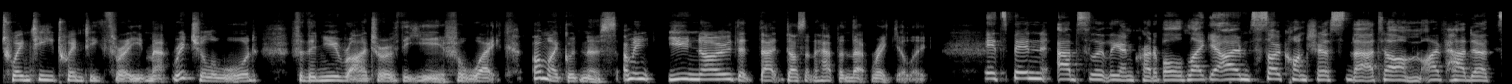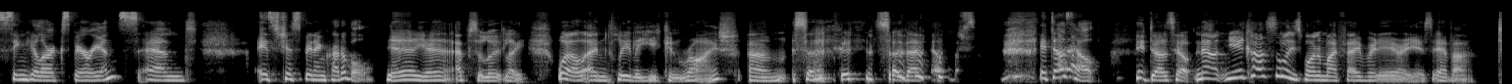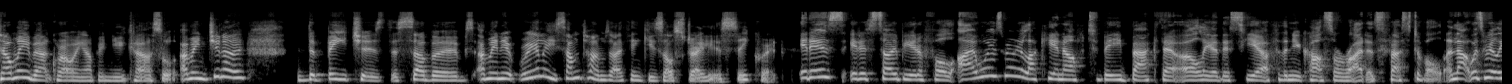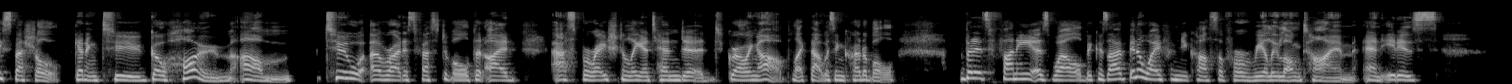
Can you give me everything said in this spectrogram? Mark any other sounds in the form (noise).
2023 Matt Richell Award for the new writer of the year for Wake. Oh my goodness. I mean, you know that that doesn't happen that regularly. It's been absolutely incredible. Like, yeah, I'm so conscious that um, I've had a singular experience and it's just been incredible. Yeah, yeah, absolutely. Well, and clearly you can write. Um, (laughs) so, so that (laughs) helps. It does help. It does help. Now, Newcastle is one of my favorite areas ever. Tell me about growing up in Newcastle. I mean, do you know the beaches, the suburbs? I mean, it really sometimes I think is Australia's secret. It is. It is so beautiful. I was really lucky enough to be back there earlier this year for the Newcastle Writers Festival, and that was really special. Getting to go home um, to a writers festival that I'd aspirationally attended growing up. Like that was incredible. But it's funny as well because I've been away from Newcastle for a really long time and it is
